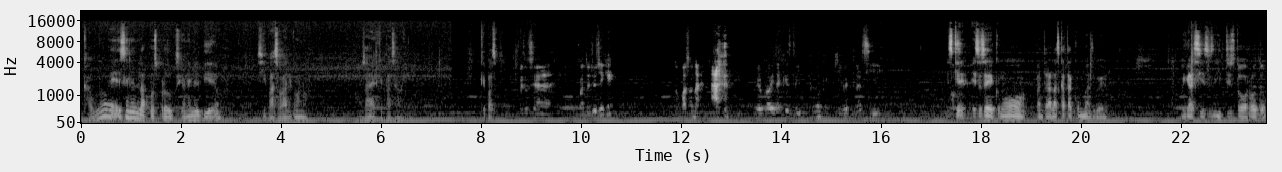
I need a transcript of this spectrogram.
acá uno es en la postproducción en el video si pasó algo o no. Vamos a ver qué pasa hoy. ¿Qué pasó? Pues o sea, cuando yo llegué, no pasó nada. Ah, pero ahorita que estoy como que quiero entrar, sí. Es que eso se ve como para entrar a las catacumbas, güey. Oiga, sí, eso es, y es todo roto.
